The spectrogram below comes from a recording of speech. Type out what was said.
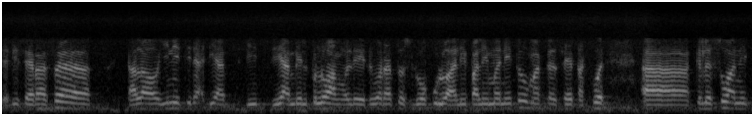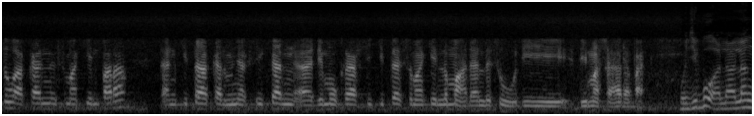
jadi saya rasa kalau ini tidak di, di, diambil peluang oleh 220 ahli parlimen itu maka saya takut uh, kelesuan itu akan semakin parah dan kita akan menyaksikan uh, demokrasi kita semakin lemah dan lesu di di masa hadapan. Mujibu, Alang-Alang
